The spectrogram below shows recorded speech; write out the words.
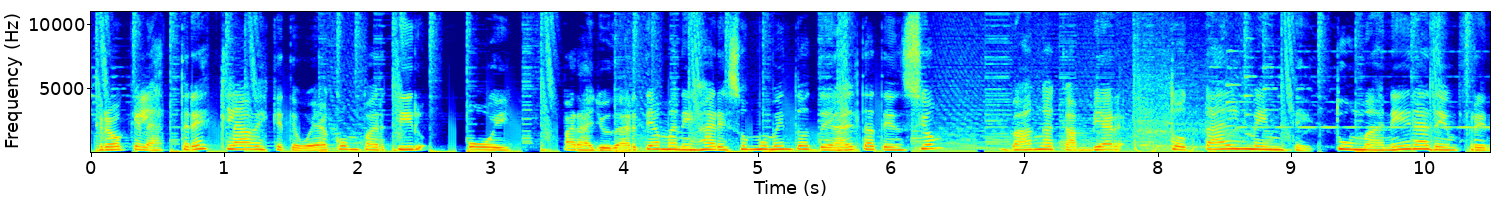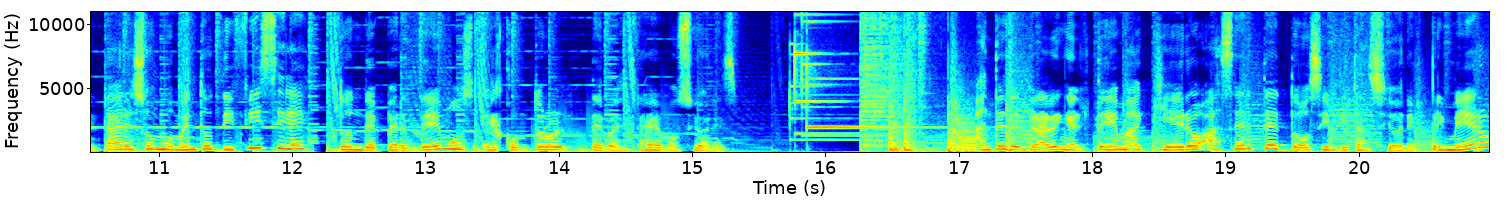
creo que las tres claves que te voy a compartir hoy para ayudarte a manejar esos momentos de alta tensión van a cambiar totalmente tu manera de enfrentar esos momentos difíciles donde perdemos el control de nuestras emociones. Antes de entrar en el tema, quiero hacerte dos invitaciones. Primero,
